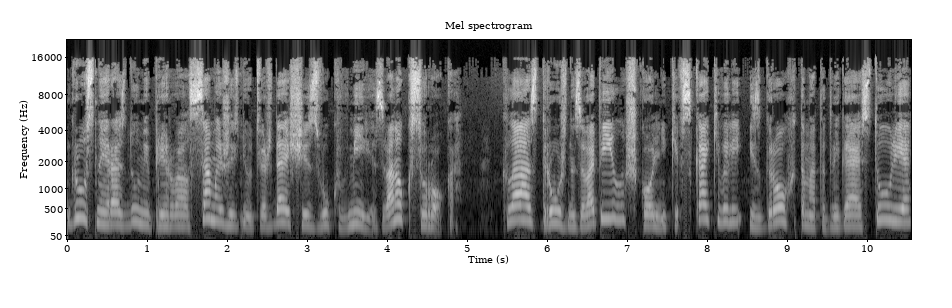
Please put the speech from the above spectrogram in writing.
Грустные раздумья прервал самый жизнеутверждающий звук в мире — звонок с урока. Класс дружно завопил, школьники вскакивали и с грохотом отодвигая стулья,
